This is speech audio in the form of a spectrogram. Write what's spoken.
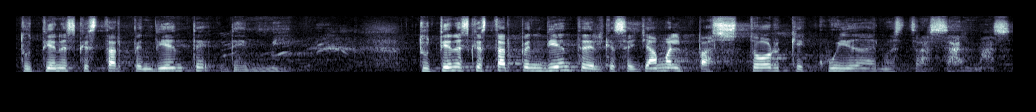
Tú tienes que estar pendiente de mí. Tú tienes que estar pendiente del que se llama el pastor que cuida de nuestras almas.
